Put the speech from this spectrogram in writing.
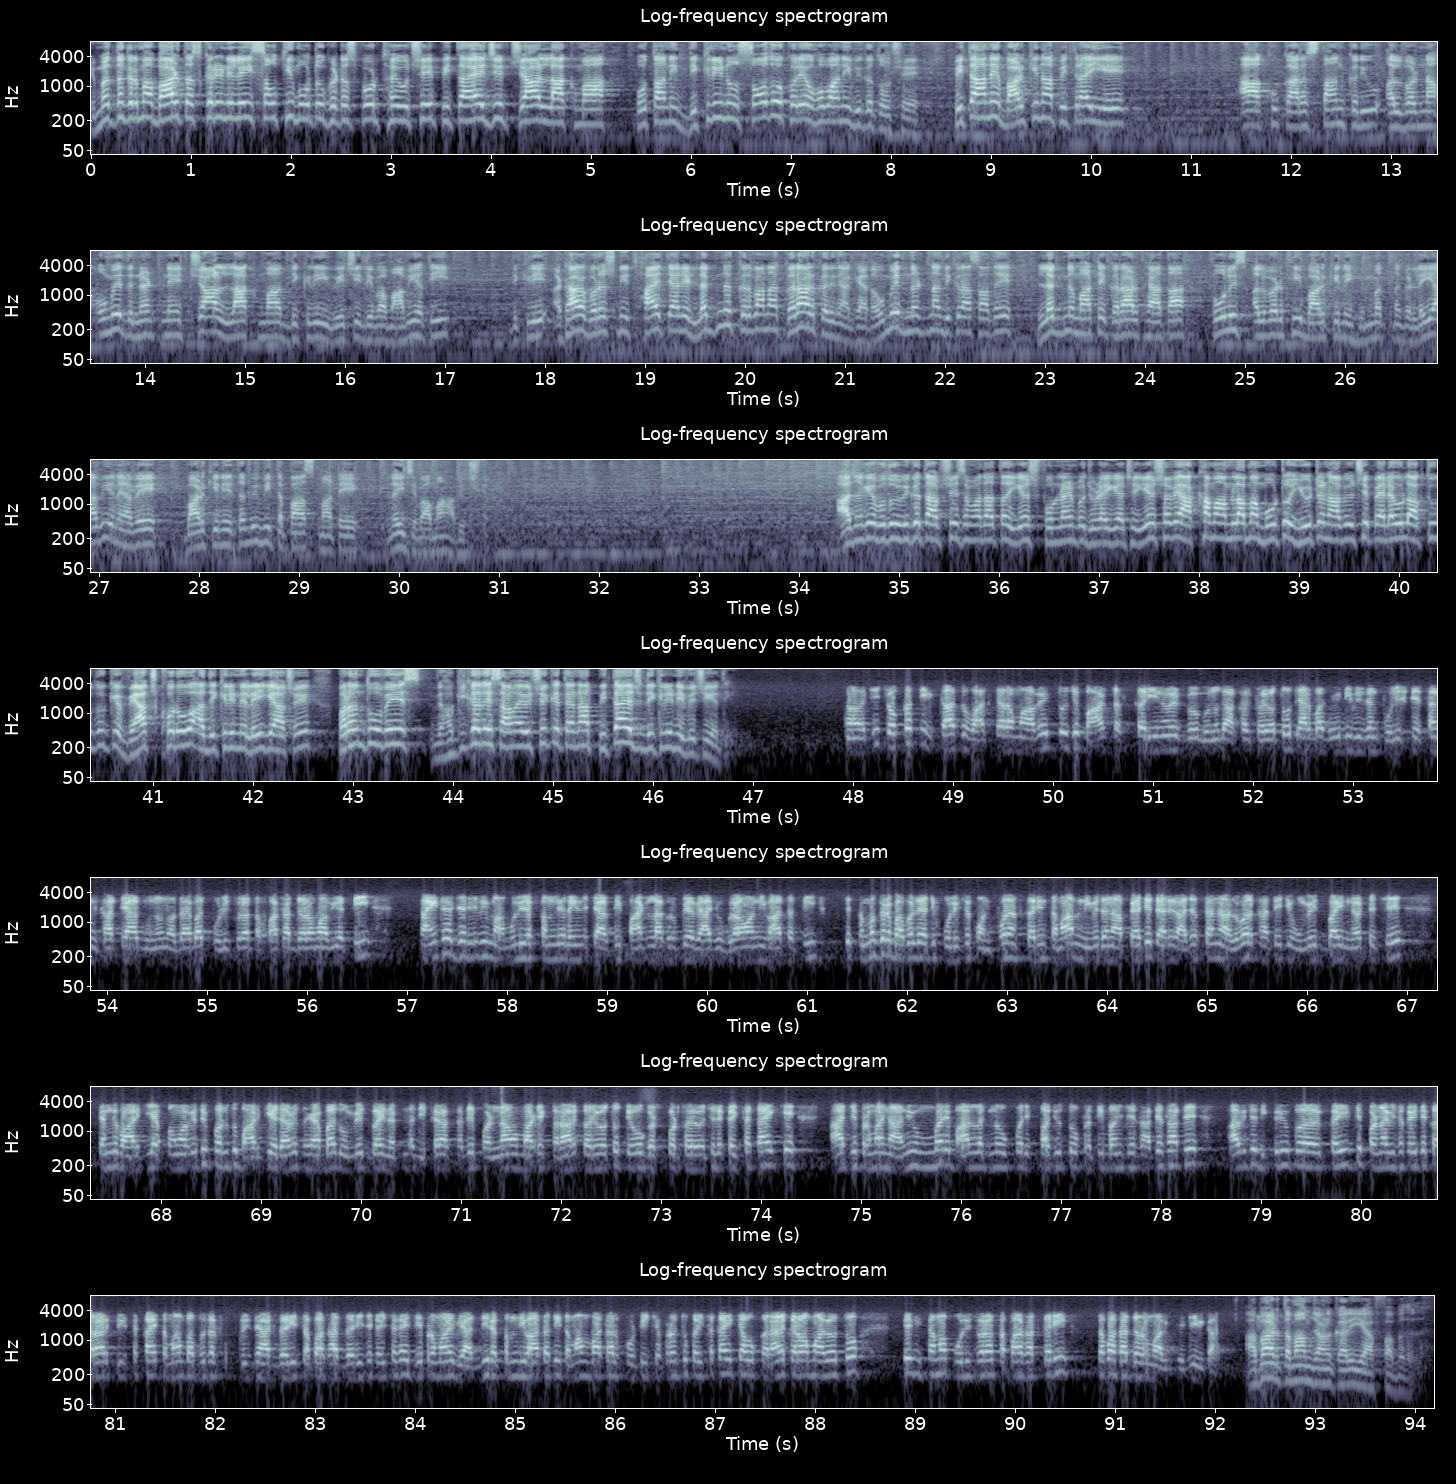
હિંમતનગરમાં બાળ તસ્કરીને લઈ સૌથી મોટો ઘટસ્ફોટ થયો છે. પિતાએ જે ચાર લાખમાં પોતાની દીકરીનો સોદો કર્યો હોવાની વિગતો છે. પિતા અને બાળકીના પિતરાઈએ આ આખું કારસ્તાન કર્યું. અલવડના ઉમેદ નટને ચાર લાખમાં દીકરી વેચી દેવામાં આવી હતી. દીકરી અઢાર વર્ષની થાય ત્યારે લગ્ન કરવાના કરાર કરી નાખ્યા હતા. ઉમેદ નટના દીકરા સાથે લગ્ન માટે કરાર થયા હતા. પોલીસ અલવડથી બાળકીને હિંમતનગર લઈ આવી અને હવે બાળકીને તબીબી તપાસ માટે લઈ જવામાં આવી છે. આજ અંગે વધુ વિગત આપશે સંવાદદાતા યશ ફોનલાઈન પર જોડાઈ ગયા છે. યશ, હવે આખા મામલામાં મોટો યુટર્ન આવ્યો છે. પહેલા એવું લાગતું હતું કે વ્યાજખોરો આ દીકરીને લઈ ગયા છે, પરંતુ હવે હકીકત એ સામે આવ્યું છે કે તેના પિતાએ જ દીકરીને વેચી હતી. જે ચોક્કસથી વિકાસ વાત કરવામાં આવે તો જે બાળ તસ્કરીનો એક ગુનો દાખલ થયો હતો, ત્યારબાદ એ ડિવિઝન પોલીસ સ્ટેશન ખાતે આ ગુનો નોંધાયા બાદ પોલીસ દ્વારા તપાસ હાથ ધરવામાં આવી હતી. સાહીઠ હજાર જેવી મામૂલી રકમને લઈને ચારથી પાંચ લાખ રૂપિયા વ્યાજ ઉઘરાવવાની વાત હતી. તે સમગ્ર બાબતે આજે પોલીસે કોન્ફરન્સ કરીને તમામ નિવેદન આપ્યા છે. ત્યારે રાજસ્થાનના અલવર ખાતે જે ઉમેદભાઈ નટ છે તેમને બાળકી આપવામાં આવી હતી, પરંતુ બાળકી અઢાર થયા બાદ ઉમેદભાઈ નટના દીકરા સાથે પરણાવવા માટે કરાર કર્યો હતો. તેવો ઘટસ્ફોટ થયો છે. એટલે કહી શકાય કે આ જે પ્રમાણે નાની ઉંમરે બાળ લગ્ન ઉપર એક બાજુ તો પ્રતિબંધ છે. સાથે સાથે આવી રીતે દીકરી ઉપર કઈ રીતે પરણાવી શકાય તે કરાર કરી શકાય. તમામ બાબત પોલીસે હાથ ધરી, તપાસ હાથ ધરી છે. કહી શકાય જે પ્રમાણે વ્યાજની રકમની વાત હતી, તમામ વાત હાલ ખોટી છે. પરંતુ કહી શકાય કે આવો કરાર કરવામાં આવ્યો હતો. તે દિશામાં પોલીસ દ્વારા તપાસ હાથ કરી, તપાસ હાથ ધરવામાં આવી છે. જી આભાર. તમામ જાણકારી આપવા બદલ.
